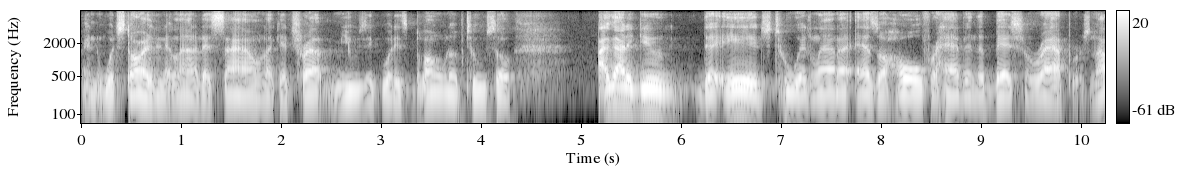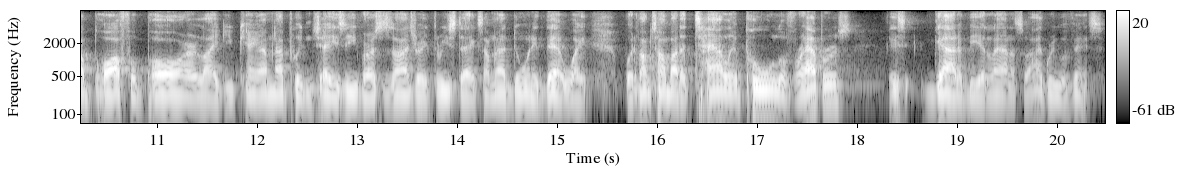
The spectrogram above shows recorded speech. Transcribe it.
and what started in Atlanta, that sound like that trap music, what it's blown up to. So I got to give the edge to Atlanta as a whole for having the best rappers. Not bar for bar, like you can't. I'm not putting Jay Z versus Andre Three Stacks. I'm not doing it that way. But if I'm talking about a talent pool of rappers, it's got to be Atlanta. So I agree with Vince.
